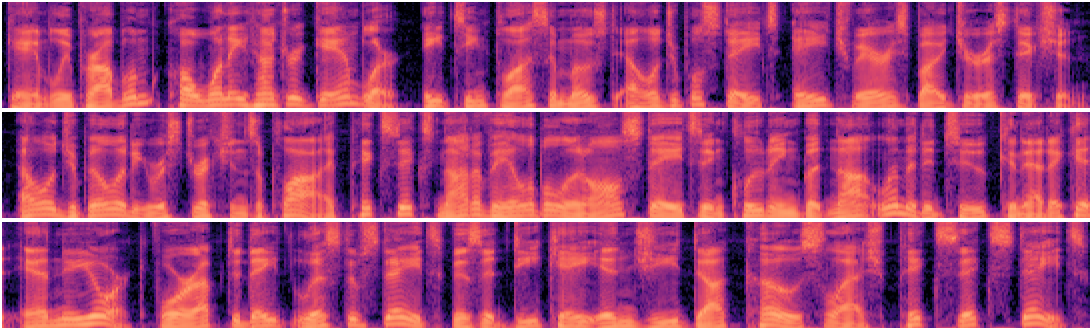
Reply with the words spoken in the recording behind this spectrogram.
Gambling problem? Call 1 800 Gambler. 18 plus in most eligible states. Age varies by jurisdiction. Eligibility restrictions apply. Pick six not available in all states, including but not limited to Connecticut and New York. For up to date list of states, visit dkng.co slash pick six states.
